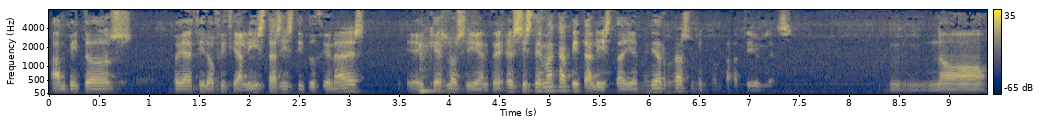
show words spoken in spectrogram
ámbitos, voy a decir, oficialistas, institucionales, eh, que es lo siguiente. El sistema capitalista y el medio rural son incompatibles. No,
